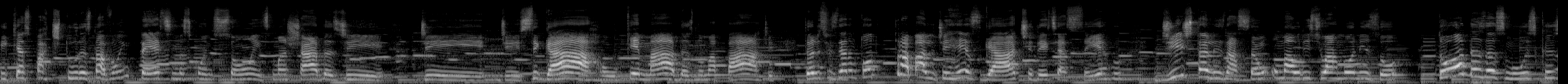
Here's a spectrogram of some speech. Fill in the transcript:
e que as partituras estavam em péssimas condições, manchadas de, de, de cigarro, queimadas numa parte. Então eles fizeram todo um trabalho de resgate desse acervo, digitalização. O Maurício harmonizou todas as músicas,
